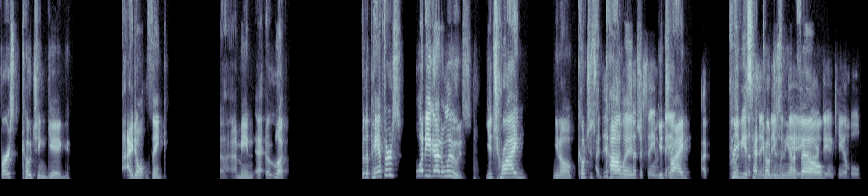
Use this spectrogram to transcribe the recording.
first coaching gig, I don't think. uh, I mean, uh, uh, look for the Panthers. What do you got to lose? You tried, you know, coaches from did feel like we said college. the same you tried I feel like we previous head coaches in the Dave- or NFL. Dan Campbell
